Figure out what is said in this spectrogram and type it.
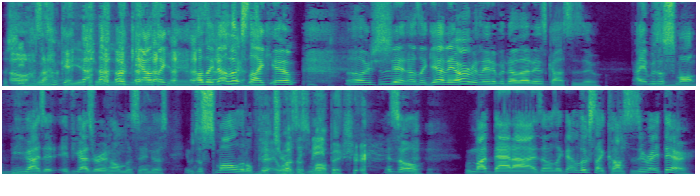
Let's Oh, see I was like, okay, Wikipedia shows it okay. I was like. I was like, that looks like him. Oh shit! I was like, yeah, they are related, but no, that is Kostya Tszyu. I, it was a small. You guys, it, if you guys are at home listening to us, it was a small little picture. It was a like small maybe- picture. And so, with my bad eyes, I was like, that looks like Kostya Tszyu right there.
